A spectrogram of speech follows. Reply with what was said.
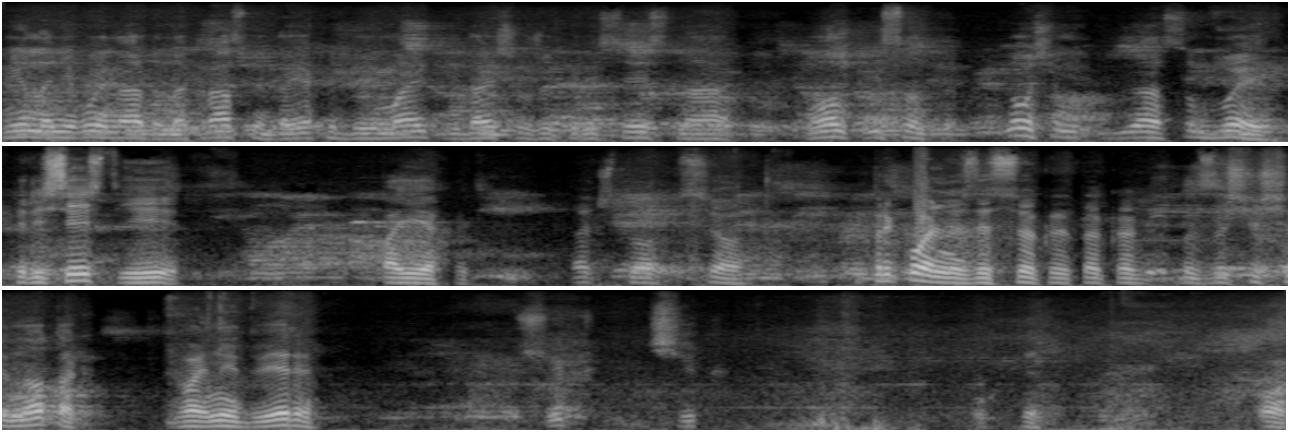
Мне на него и надо, на красный, доехать до Ямайки и дальше уже пересесть на Лонг Исланд. Ну, в общем, на Subway пересесть и поехать. Так что все. Прикольно здесь все это как бы защищено так. Двойные двери. Чик, чик. Ух ты. О,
